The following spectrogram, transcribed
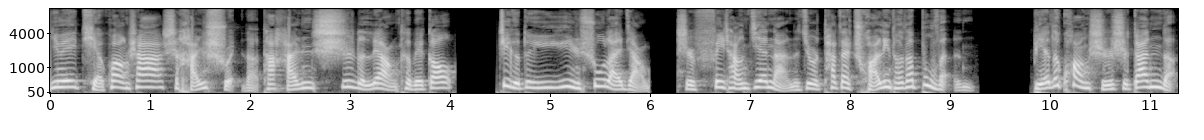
因为铁矿砂是含水的，它含湿的量特别高，这个对于运输来讲是非常艰难的。就是它在船里头它不稳，别的矿石是干的，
